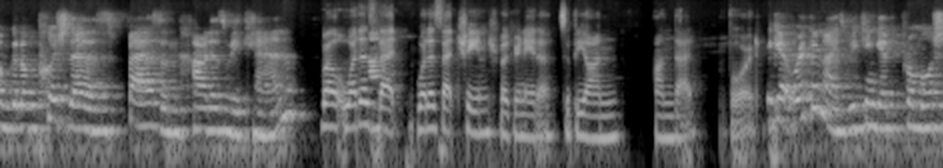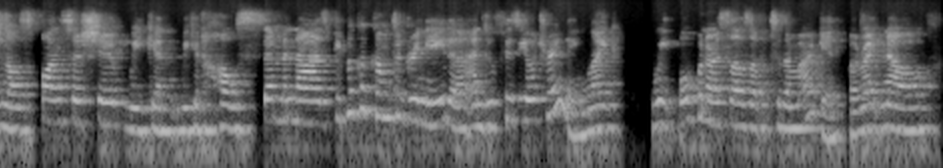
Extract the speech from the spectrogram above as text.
I'm going to push that as fast and hard as we can. Well, what does that what does that change for Grenada to be on on that board? We get recognized. We can get promotional sponsorship. We can we can host seminars. People could come to Grenada and do physio training. Like we open ourselves up to the market. But right now,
